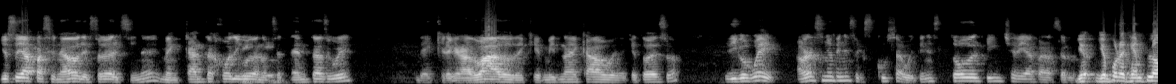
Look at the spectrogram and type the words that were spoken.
yo soy apasionado de la historia del cine, me encanta Hollywood en los 70s, güey, de que el graduado, de que Midnight Cowboy, de que todo eso. Y digo, güey, ahora sí no tienes excusa, güey, tienes todo el pinche día para hacerlo. Yo, yo, por ejemplo,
